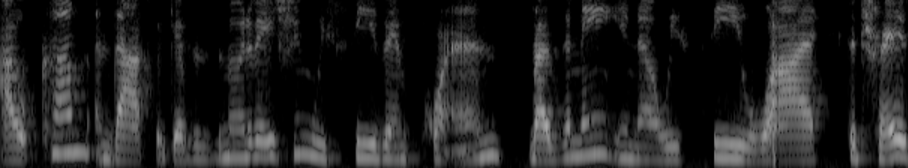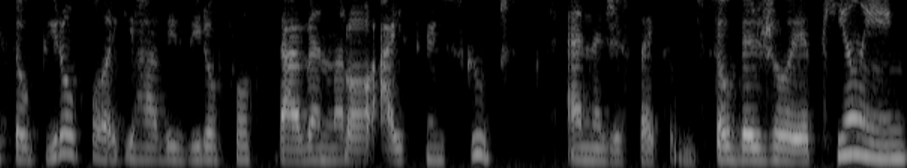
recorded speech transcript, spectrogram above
outcome, and that's what gives us the motivation. We see the importance resonate. You know, we see why the tray is so beautiful. Like you have these beautiful seven little ice cream scoops, and they're just like so visually appealing.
